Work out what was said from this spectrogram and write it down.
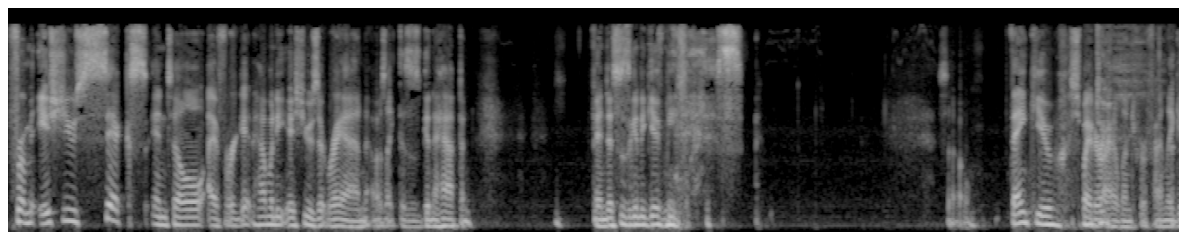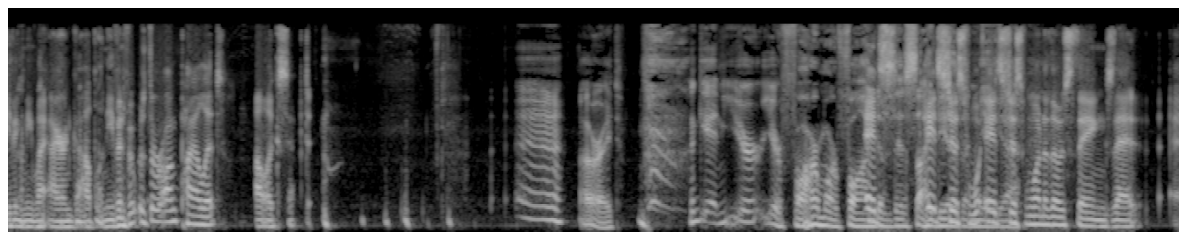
from issue six until I forget how many issues it ran, I was like, this is going to happen. Bendis is going to give me this. so thank you, Spider Island, for finally giving me my Iron Goblin. Even if it was the wrong pilot, I'll accept it. eh, all right. Again, you're you're far more fond it's, of this idea. It's just it's yeah. just one of those things that uh,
